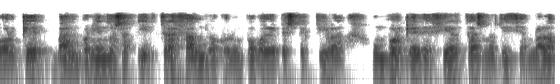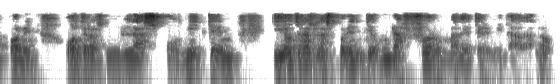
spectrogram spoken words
por qué van poniéndose, ir trazando con un poco de perspectiva un porqué de ciertas noticias no las ponen, otras las omiten y otras las ponen de una forma determinada, ¿no?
